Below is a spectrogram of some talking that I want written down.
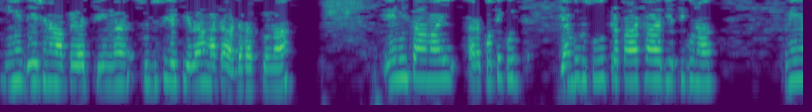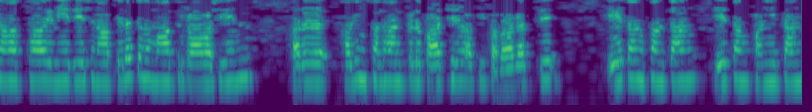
මේ දේශනා පැවැත්වීම සුදුසුය කියලා මට අදහස් වුණා. ඒ නිසාමයි අර කොතිකුත් ගැඹුරු සූත්‍ර පාඨ ආදී තිබුණත් මේ අවස්ථාවේ මේ දේශනා පෙළතම මාතෘකා වශයෙන් අර කලින් සඳහන් කළ පාඨය අපි සබාගත්තේ ඒතං සන්තං ඒතං පණීතං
